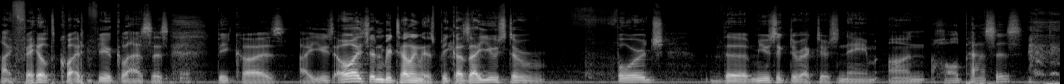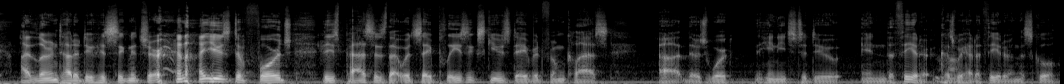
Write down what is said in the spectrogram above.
I failed quite a few classes because I used. Oh, I shouldn't be telling this because I used to forge the music director's name on hall passes. I learned how to do his signature, and I used to forge these passes that would say, "Please excuse David from class. Uh, there's work he needs to do in the theater because uh-huh. we had a theater in the school."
